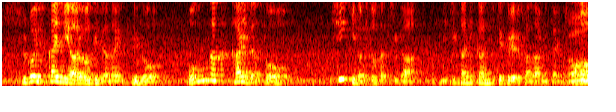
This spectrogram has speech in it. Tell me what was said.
すごい深い意味あるわけじゃないですけど、音楽会だと地域の人たちが身近に感じてくれるかなみたいな。そういうのが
